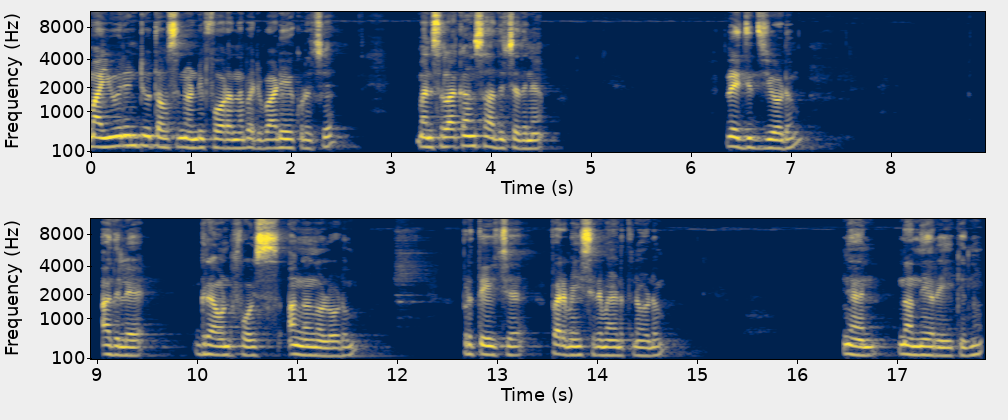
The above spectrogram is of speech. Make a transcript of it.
Mayuran two thousand twenty four എന്ന പരിപാടിയെക്കുറിച്ച് മനസ്സിലാക്കാൻ സാധിച്ചതിന് രജിത് ജിയോടും അതിലെ ഗ്രൗണ്ട് ഫോഴ്സ് അംഗങ്ങളോടും പ്രത്യേകിച്ച് പരമേശ്വരി മാഡത്തിനോടും ഞാൻ നന്ദി അറിയിക്കുന്നു.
